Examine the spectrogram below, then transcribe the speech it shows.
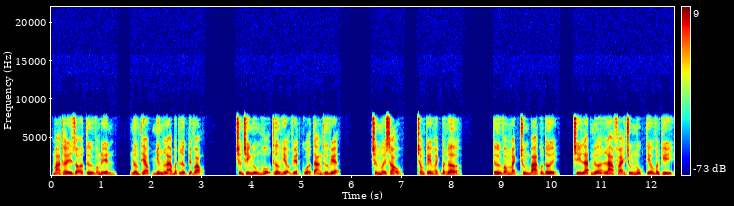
mà thấy rõ tử vong đến, nương theo nhưng là bất lực tuyệt vọng. Chương trình ủng hộ thương hiệu Việt của Tàng Thư Viện. Chương 16, trong kế hoạch bất ngờ. Tử vong mạch trùng ba của tới, chỉ lát nữa là phải trúng mục tiêu Vân Kỳ,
